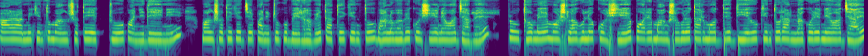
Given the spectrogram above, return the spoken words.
আর আমি কিন্তু মাংসতে একটুও পানি দেইনি। মাংস থেকে যে পানিটুকু বের হবে তাতে কিন্তু ভালোভাবে কষিয়ে নেওয়া যাবে। প্রথমে মশলাগুলো কষিয়ে পরে মাংসগুলো তার মধ্যে দিয়েও কিন্তু রান্না করে নেওয়া যায়।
